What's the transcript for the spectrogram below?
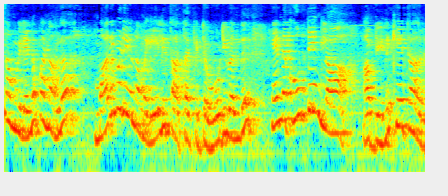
சாமுவேல் என்ன பண்ணாங்க? மறுபடியும் நம்ம ஏலி தாத்தா கிட்ட ஓடி வந்து என்னை கூப்பிட்டீங்களா? அப்படின்னு கேட்டார்.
